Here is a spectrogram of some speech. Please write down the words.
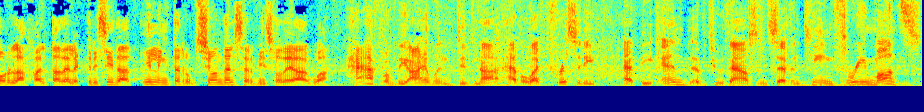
por la falta de electricidad y la interrupción del servicio de agua. Half of the island did not have electricity at the end of 2017, three months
